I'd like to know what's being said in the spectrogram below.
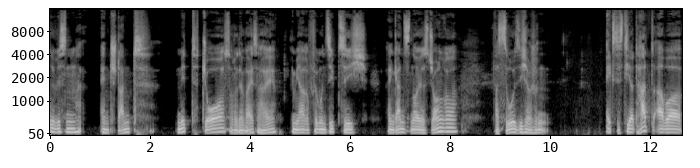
Alle wissen, entstand mit Jaws oder der Weiße Hai im Jahre 75 ein ganz neues Genre, was so sicher schon existiert hat, aber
